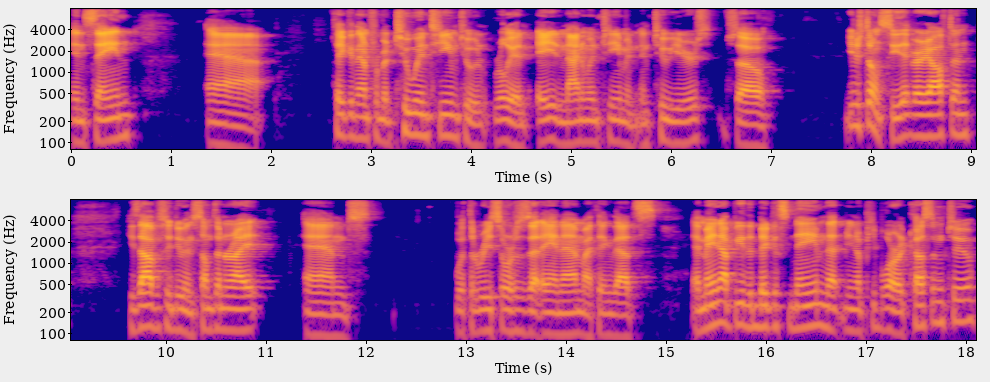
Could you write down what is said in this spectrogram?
insane. And taking them from a two-win team to really an eight and nine-win team in, in two years. So you just don't see that very often. He's obviously doing something right, and with the resources at A and M, I think that's it may not be the biggest name that you know people are accustomed to,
